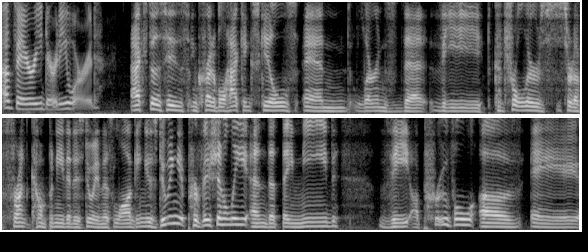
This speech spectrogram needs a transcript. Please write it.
a very dirty word. Axe does his incredible hacking skills and learns that the controller's sort of front company that is doing this logging is doing it provisionally and that they need the approval of a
